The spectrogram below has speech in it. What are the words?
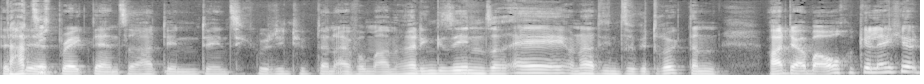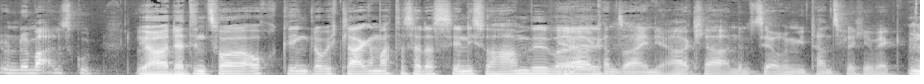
Der, hat der sich- Breakdancer hat den, den Security-Typ dann einfach umarmt, hat ihn gesehen und sagt, ey, und hat ihn so gedrückt. Dann hat er aber auch gelächelt und dann war alles gut. Ja, der hat den zwar auch, glaube ich, klar gemacht, dass er das hier nicht so haben will, weil. ja, kann sein, ja, klar, nimmst ja auch irgendwie Tanzfläche weg. ja,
